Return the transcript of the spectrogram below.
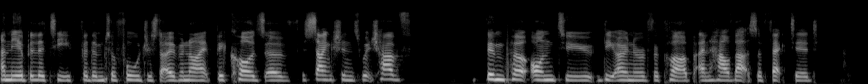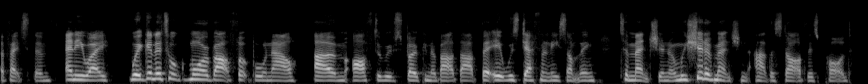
and the ability for them to fall just overnight because of sanctions which have been put onto the owner of the club and how that's affected affected them. Anyway, we're going to talk more about football now um, after we've spoken about that, but it was definitely something to mention and we should have mentioned at the start of this pod.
